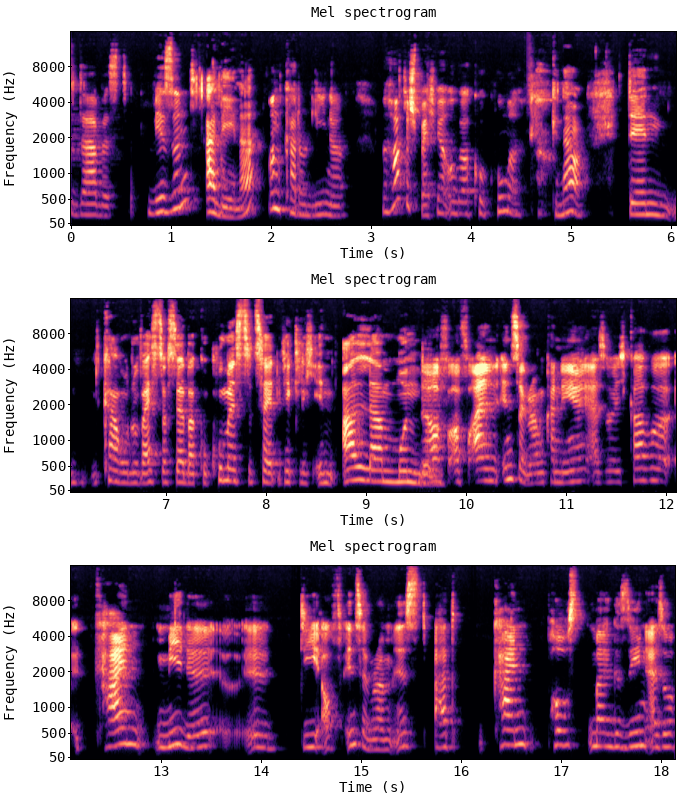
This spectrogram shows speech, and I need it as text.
du da bist. Wir sind Alena und Caroline. Und heute sprechen wir über Kurkuma. Genau, denn Caro, du weißt doch selber, Kurkuma ist zurzeit wirklich in aller Munde. Ja, auf, auf allen Instagram-Kanälen. Also ich glaube, kein Mädel, äh, die auf Instagram ist, hat keinen Post mal gesehen. Also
